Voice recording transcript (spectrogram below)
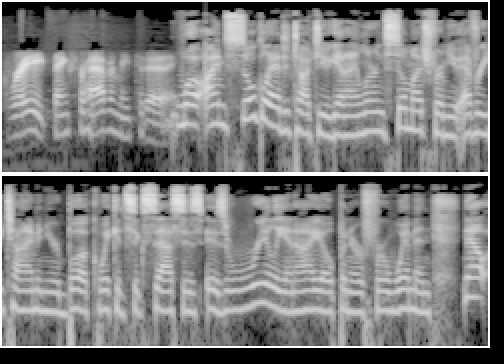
Great. Thanks for having me today. Well, I'm so glad to talk to you again. I learn so much from you every time in your book. Wicked Success is, is really an eye opener for women. Now,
